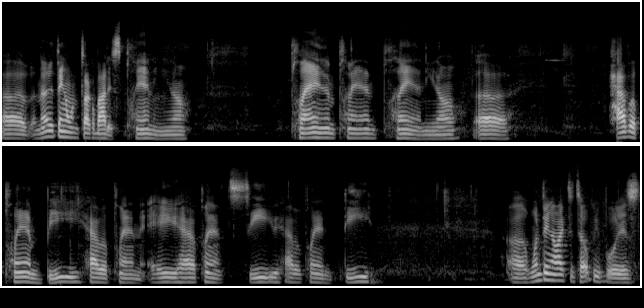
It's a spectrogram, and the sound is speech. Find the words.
Uh, another thing I want to talk about is planning. You know plan, plan, plan, you know. Uh, have a plan B, have a plan A, have a plan C, have a plan D. Uh, one thing I like to tell people is,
